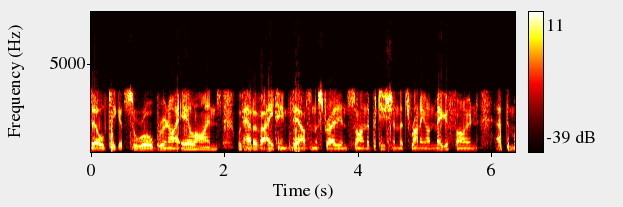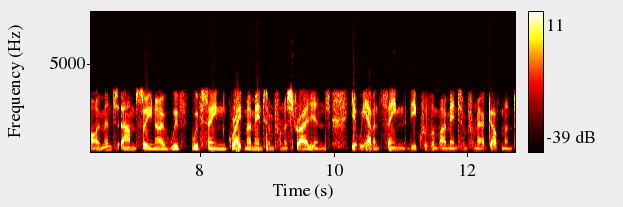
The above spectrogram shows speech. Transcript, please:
sell tickets to Royal Brunei Airlines. We've had over 18,000 Australians sign the petition that's running on Megaphone at the moment. Um, so, you know, we've, we've seen great momentum from Australians, yet we haven't seen the equivalent momentum from our government.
